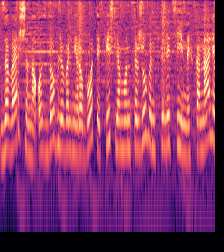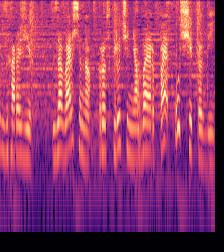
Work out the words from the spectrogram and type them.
Завершено оздоблювальні роботи після монтажу вентиляційних каналів з гаражів. Завершено розключення ВРП у щитовій.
